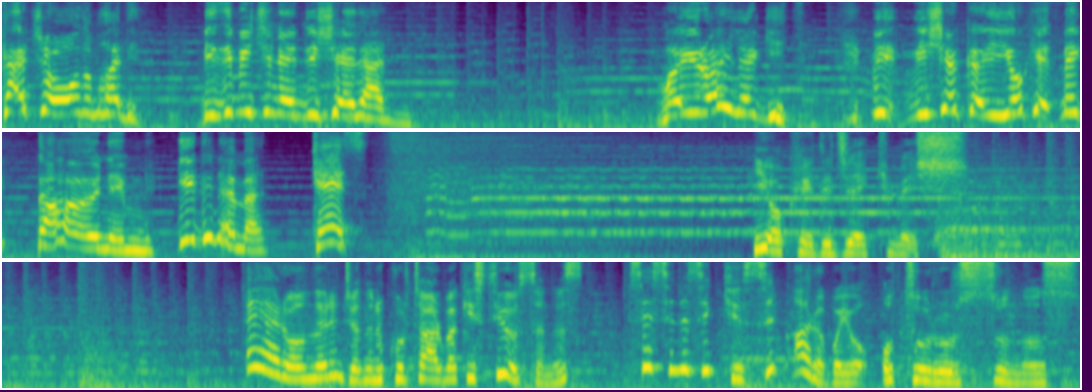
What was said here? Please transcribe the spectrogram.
Kaç oğlum hadi. Bizim için endişelenme. Mayura ile git. Vi Vişaka'yı yok etmek daha önemli. Gidin hemen. Kes! Yok edecekmiş. Eğer onların canını kurtarmak istiyorsanız sesinizi kesip arabaya oturursunuz.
